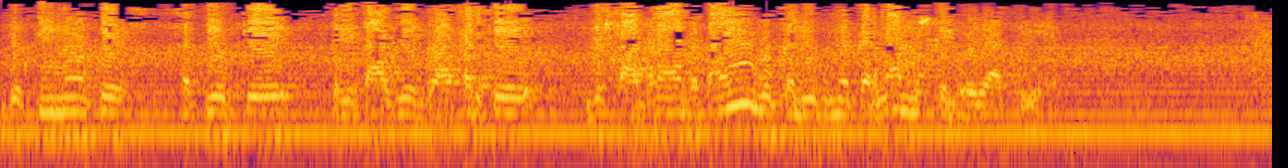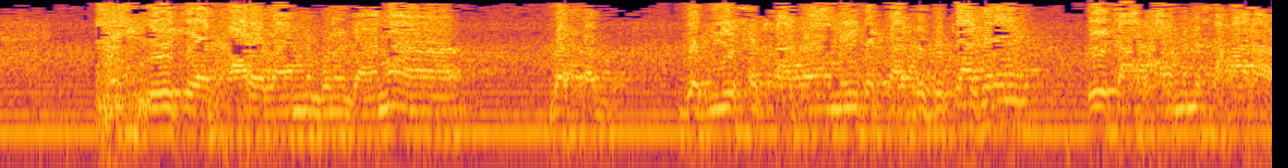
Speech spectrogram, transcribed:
जो तीनों के सतयुग के त्रेता के द्वापर के जो साधनाएँ बताई, वो कलयुग में करना मुश्किल हो जाती है। एक आधार राम गुण गाना। बस अब जब ये सब साधना नहीं कर पाते तो क्या करें? एक आधार में सहारा।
